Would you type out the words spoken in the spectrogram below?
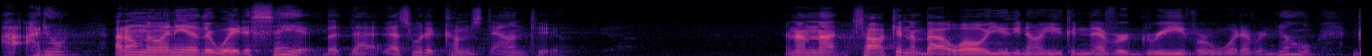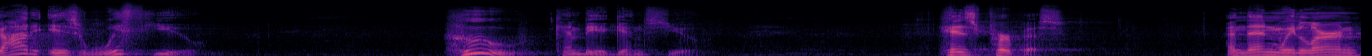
I, I, don't, I don't know any other way to say it, but that, that's what it comes down to. And I'm not talking about, well, you, you know, you can never grieve or whatever. No, God is with you. Who can be against you? His purpose. And then we learn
